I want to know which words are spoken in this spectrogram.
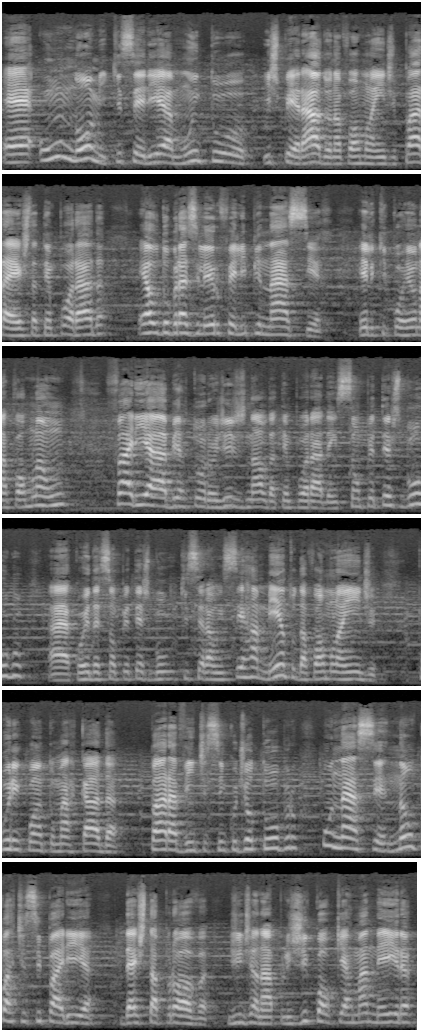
É um nome que seria muito esperado na Fórmula Indy para esta temporada é o do brasileiro Felipe Nasser, ele que correu na Fórmula 1, faria a abertura original da temporada em São Petersburgo, a corrida de São Petersburgo que será o encerramento da Fórmula Indy, por enquanto marcada para 25 de outubro. O Nasser não participaria desta prova de Indianápolis de qualquer maneira,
